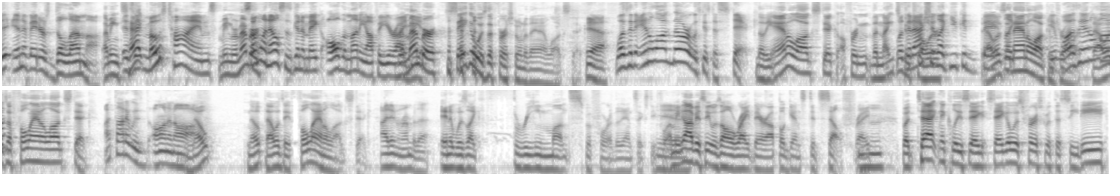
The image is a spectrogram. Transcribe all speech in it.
the innovator's dilemma. I mean, tech- most times, I mean, remember- someone else is going to make all the money off of your idea. Remember, Sega was the first one with an analog stick. Yeah, was it analog though, or it was just a stick? No, the analog stick for the NiGHTS Was it actually like you could? That was like, an analog control. It was analog. That was a full analog stick. I thought it was on and off. Nope, nope. That was a full analog stick, I didn't remember that. and it was like three months before the N64. I mean, obviously, it was all right there up against itself, right? Mm-hmm. But technically, Sega, Sega was first with the CD.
